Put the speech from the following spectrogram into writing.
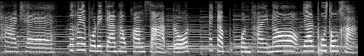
คาแคร์เพื่อให้บริการทำความสะอาดรถ ให้กับบุคคลภายนอก ญาติผู้ต้องขัง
